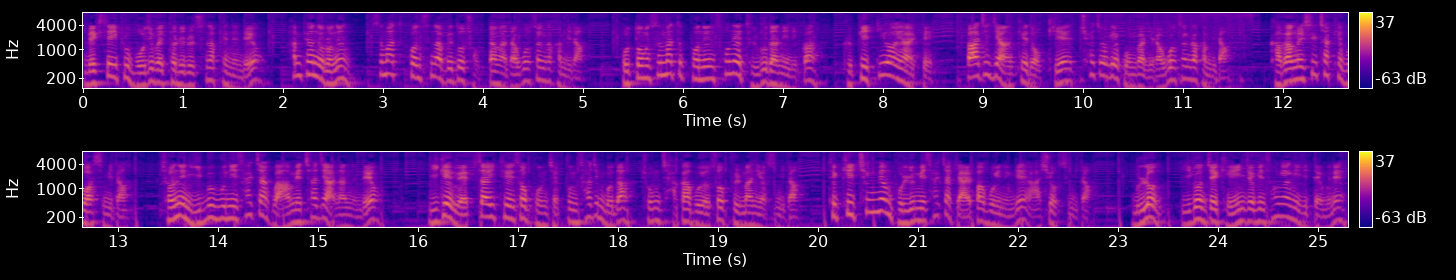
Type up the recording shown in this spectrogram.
맥세이프 보조 배터리를 수납했는데요. 한편으로는 스마트폰 수납에도 적당하다고 생각합니다. 보통 스마트폰은 손에 들고 다니니까 급히 띄워야 할 때 빠지지 않게 넣기에 최적의 공간이라고 생각합니다. 가방을 실착해 보았습니다. 저는 이 부분이 살짝 마음에 차지 않았는데요. 이게 웹사이트에서 본 제품 사진보다 좀 작아 보여서 불만이었습니다. 특히 측면 볼륨이 살짝 얇아 보이는 게 아쉬웠습니다. 물론 이건 제 개인적인 성향이기 때문에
